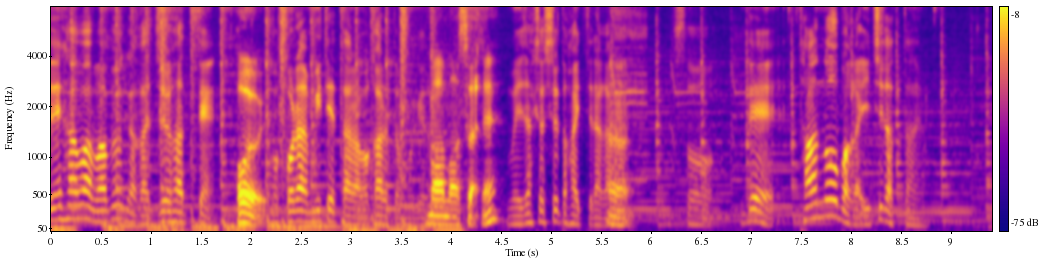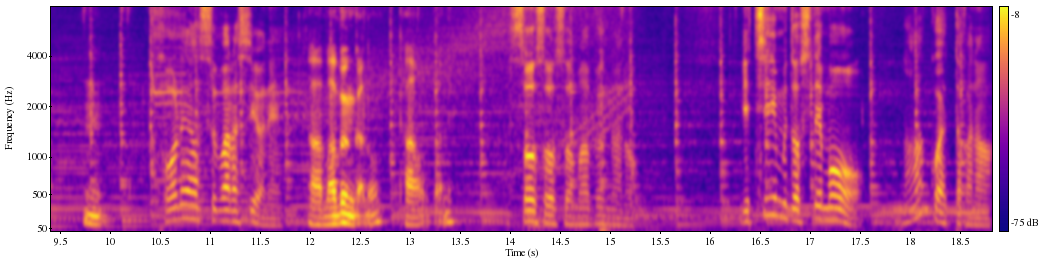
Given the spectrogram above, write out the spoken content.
前半はマブンガが18点、おい。まあ、これは見てたら分かると思うけど、まあまあそうやね。めちゃくちゃシュート入ってたから、うん。そう。でターンオーバーが1だったのよ。うん。これは素晴らしいよね。あマブンガの？ターンオーバーね。そうそうそうマブンガの。でチームとしても何個やったかな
